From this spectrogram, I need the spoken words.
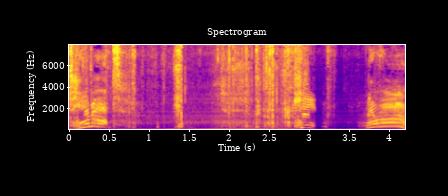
Damn it. Can't. No.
